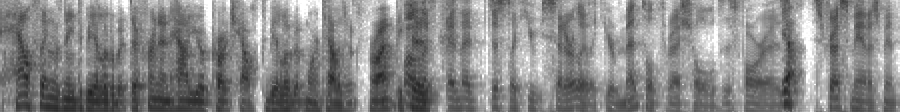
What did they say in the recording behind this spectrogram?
how things need to be a little bit different and how you approach health to be a little bit more intelligent, right? Because well, and then just like you said earlier, like your mental thresholds as far as yeah. stress management.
